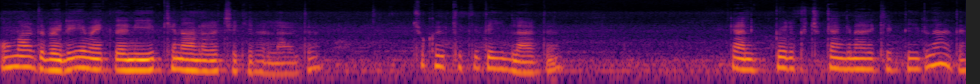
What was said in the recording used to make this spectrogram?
Onlar da böyle yemeklerini yiyip kenarlara çekilirlerdi. Çok hareketli değillerdi. Yani böyle küçükken yine hareketliydiler de.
